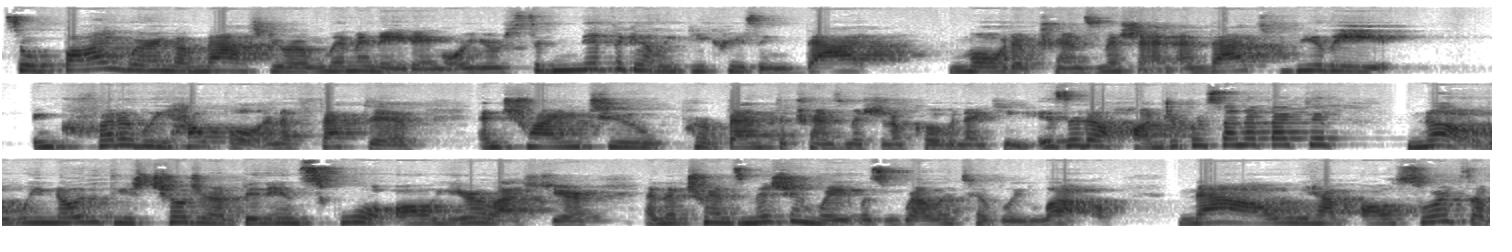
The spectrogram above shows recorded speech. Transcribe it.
So by wearing a mask, you're eliminating or you're significantly decreasing that mode of transmission. And that's really incredibly helpful and effective in trying to prevent the transmission of COVID 19. Is it 100% effective? No, but we know that these children have been in school all year last year and the transmission rate was relatively low. Now we have all sorts of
